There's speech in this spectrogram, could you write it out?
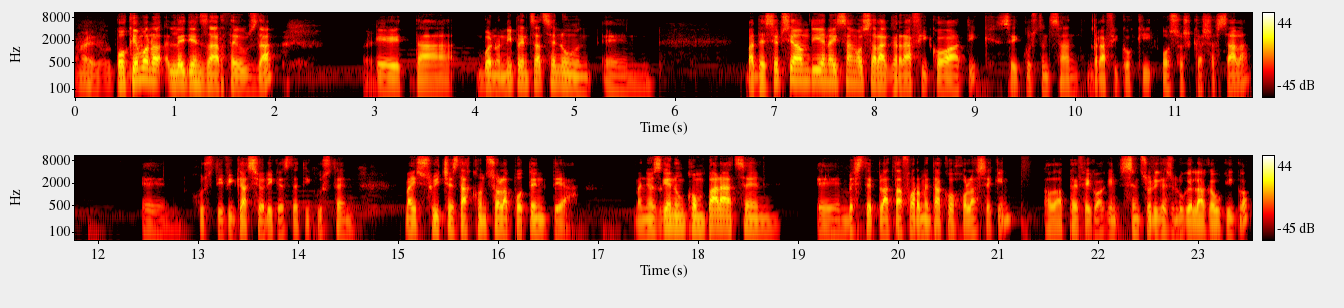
Pokemon Legends Arceus da. Bai. Eta, bueno, ni pentsatzen nun, en, ba, decepzioa handiena izango zala grafikoatik, ze ikusten zan grafikoki oso eskasa zala, en, justifikaziorik ez dut ikusten, bai, Switch ez da konsola potentea, baina ez genuen konparatzen e, beste plataformetako jolasekin, hau da, PC-koakin zentzurik ez lukela gaukiko.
